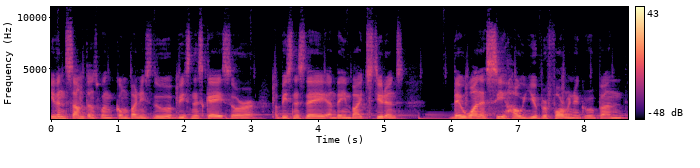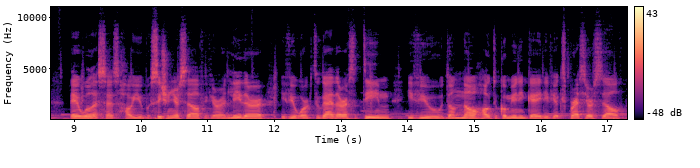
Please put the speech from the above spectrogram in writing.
Even sometimes when companies do a business case or a business day and they invite students, they want to see how you perform in a group and they will assess how you position yourself, if you're a leader, if you work together as a team, if you don't know how to communicate, if you express yourself.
